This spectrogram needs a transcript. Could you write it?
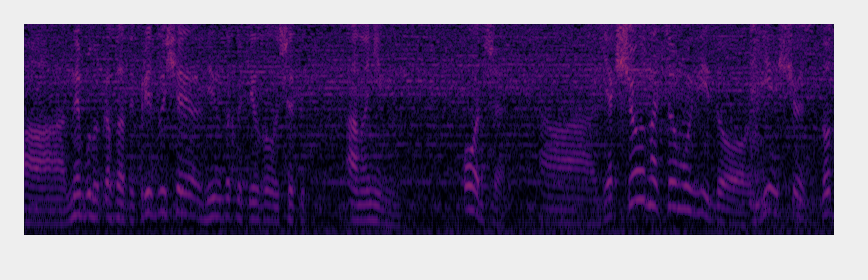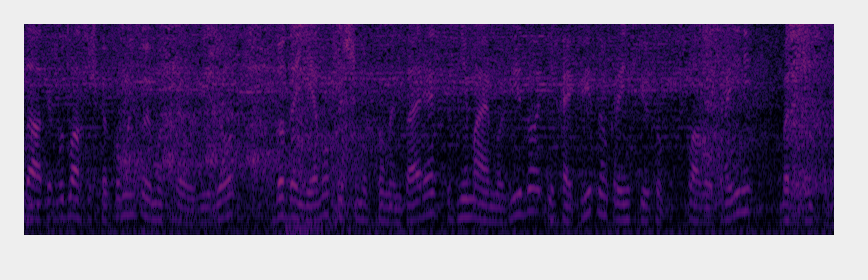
А, не буду казати прізвище, він захотів залишитись анонімним. Отже, а, Якщо на цьому відео є щось додати, будь ласка, коментуємо це у відео, додаємо, пишемо в коментарях, знімаємо відео і хай квітне український ютуб. Слава Україні! Бережіть себе!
